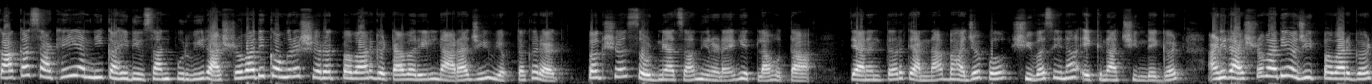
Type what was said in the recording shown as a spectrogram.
काका साठे यांनी काही दिवसांपूर्वी राष्ट्रवादी काँग्रेस शरद पवार गटावरील नाराजी व्यक्त करत पक्ष सोडण्याचा निर्णय घेतला होता. त्यानंतर त्यांना भाजप शिवसेना एकनाथ शिंदे गट आणि राष्ट्रवादी अजित पवार गट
